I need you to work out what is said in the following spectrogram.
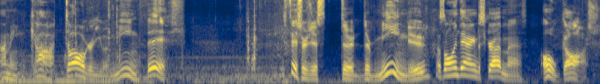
I mean, God dog, are you a mean fish? These fish are just they're they're mean, dude. That's the only thing I can describe them as. Oh gosh.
